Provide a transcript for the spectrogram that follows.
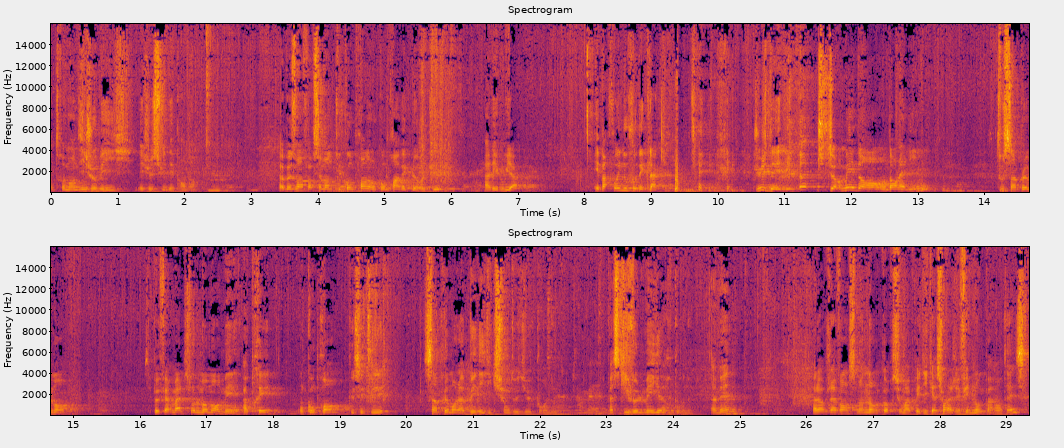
Autrement dit, j'obéis et je suis dépendant. Pas besoin forcément de tout comprendre, on le comprend avec le recul. Alléluia. Et parfois, il nous faut des claques. Juste des. Euh, je te remets dans, dans la ligne, tout simplement. Ça peut faire mal sur le moment, mais après, on comprend que c'était simplement la bénédiction de Dieu pour nous. Parce qu'il veut le meilleur pour nous. Amen. Alors j'avance maintenant encore sur ma prédication, là j'ai fait une longue parenthèse,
